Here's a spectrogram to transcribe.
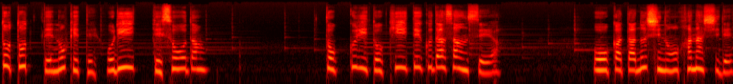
と取ってのけて折り入って相談とっくりと聞いてくださんせや大方主の話で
